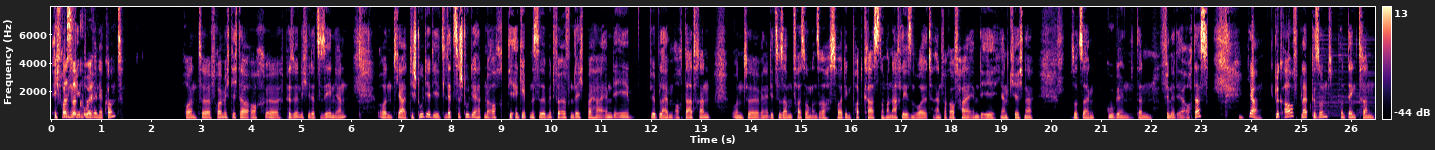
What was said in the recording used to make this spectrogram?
Ich freue mich auf jeden cool. Fall, wenn ihr kommt und äh, freue mich, dich da auch äh, persönlich wieder zu sehen, Jan. Und ja, die Studie, die letzte Studie hatten wir auch die Ergebnisse mit veröffentlicht bei hm.de. Wir bleiben auch da dran. Und äh, wenn ihr die Zusammenfassung unseres heutigen Podcasts nochmal nachlesen wollt, einfach auf hm.de Jan Kirchner sozusagen googeln, dann findet ihr auch das. Ja, Glück auf, bleibt gesund und denkt dran,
